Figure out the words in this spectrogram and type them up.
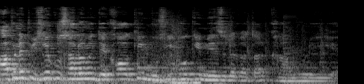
आपने पिछले कुछ सालों में देखा हो कि मुस्लिमों की मेज लगातार खराब हो रही है।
